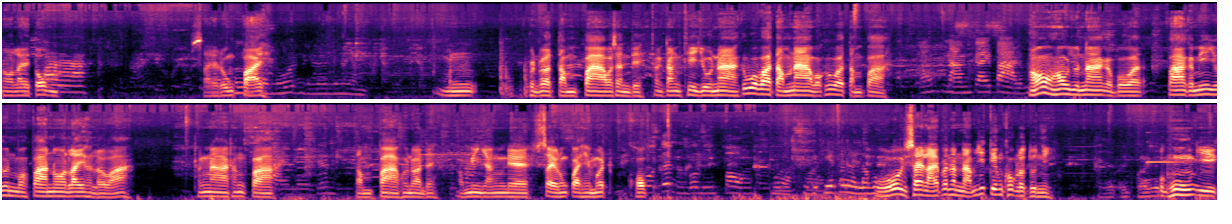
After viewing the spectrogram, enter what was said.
นอไรต้ม ใส่ลงไป มัน เพิ่นว่าตำปลาว่าซั่นเด้ทั้งๆที่อยู่นาคือบ่ว่าตำนาบ่คือว่าตำปลาเอาน้ำไก่ป่าเลยเฮาเฮาอยู่นาก็บ่ว่าปลาก็มีอยู่นั่นบ่ปลานอไรหั่นล่ะวะทั้งนาทั้งปลาตำปลาเพิ่นว่าเด้เอามีหยังแหน่ใส่ลงไปให้หมดครบโต้นบ่มีปองโอ้ยใส่หลายปานนั้นน่ะมันสิเต็มครกแล้วตัวนี้เอ้ยบักฮุงอีก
